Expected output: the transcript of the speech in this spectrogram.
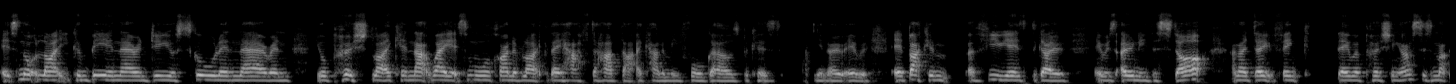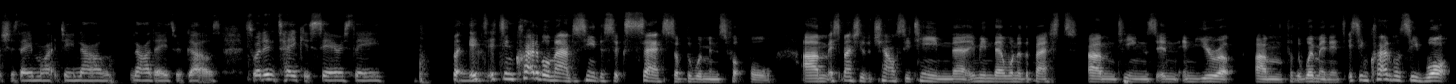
it's not like you can be in there and do your school in there and you're pushed like in that way it's more kind of like they have to have that academy for girls because you know it, it back in a few years ago it was only the start and i don't think they were pushing us as much as they might do now nowadays with girls so i didn't take it seriously but it's it's incredible now to see the success of the women's football, um, especially the Chelsea team. They're, I mean, they're one of the best um, teams in in Europe um, for the women. It's it's incredible to see what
